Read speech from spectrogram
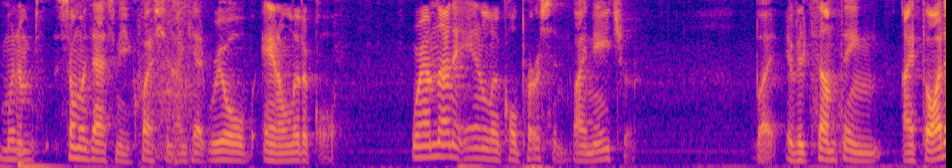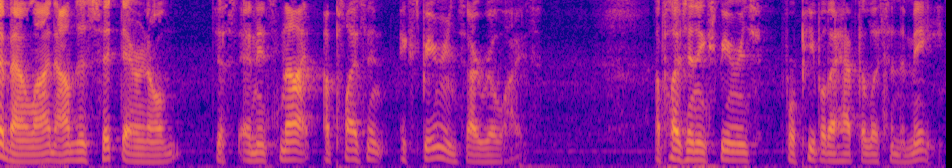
when I'm, someone's asking me a question, I get real analytical, where I'm not an analytical person by nature. But if it's something I thought about a lot, I'll just sit there and I'll just, and it's not a pleasant experience, I realize. A pleasant experience for people that have to listen to me.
